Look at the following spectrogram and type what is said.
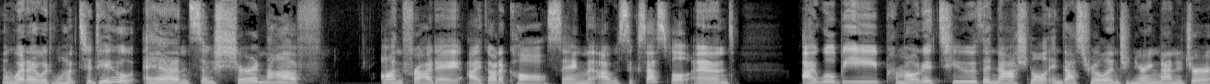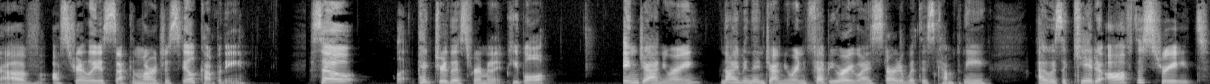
what I would want to do. And so sure enough, on Friday, I got a call saying that I was successful and I will be promoted to the National Industrial Engineering Manager of Australia's second largest steel company. So, picture this for a minute, people. In January, not even in January, in February, when I started with this company, I was a kid off the street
